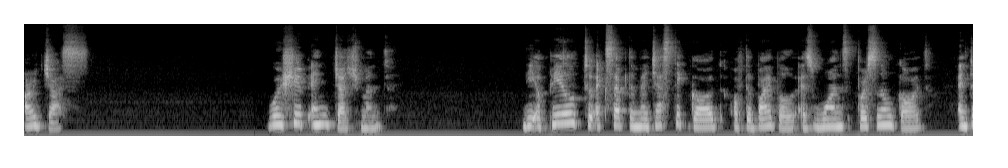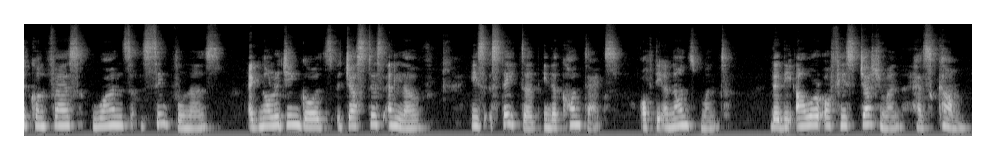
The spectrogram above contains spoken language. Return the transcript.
are just. Worship and Judgment The appeal to accept the majestic God of the Bible as one's personal God and to confess one's sinfulness, acknowledging God's justice and love, is stated in the context of the announcement that the hour of His judgment has come.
